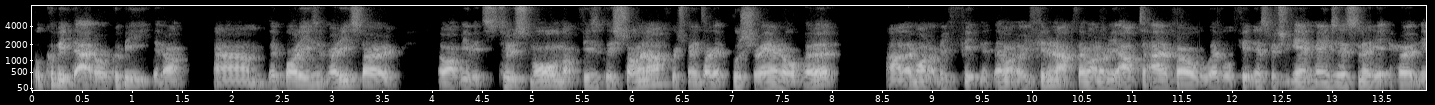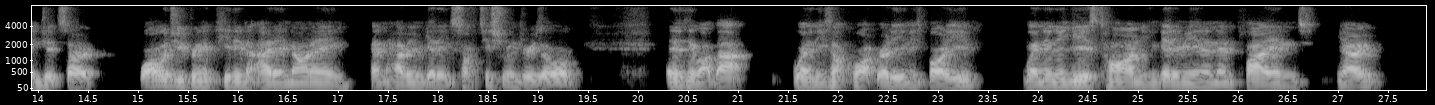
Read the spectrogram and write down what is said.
Well, it could be that, or it could be they're not, um, their body isn't ready. So it might be if it's too small, not physically strong enough, which means I get pushed around or hurt. Uh, they might not be fit. They might not be fit enough. They might not be up to AFL level fitness, which again means they're just going to get hurt and injured. So why would you bring a kid in at 18, 19 and have him getting soft tissue injuries or anything like that when he's not quite ready in his body? When in a year's time you can get him in and then play and you know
